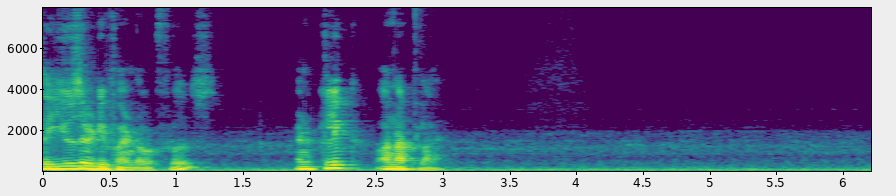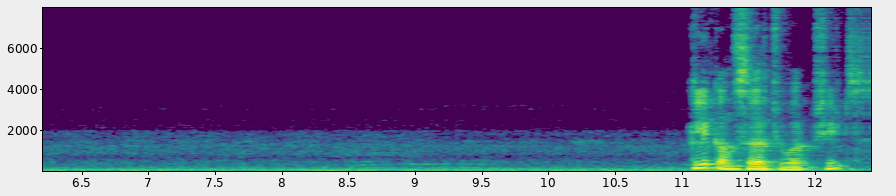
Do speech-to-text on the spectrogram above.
the user defined outflows and click on apply. Click on search worksheets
